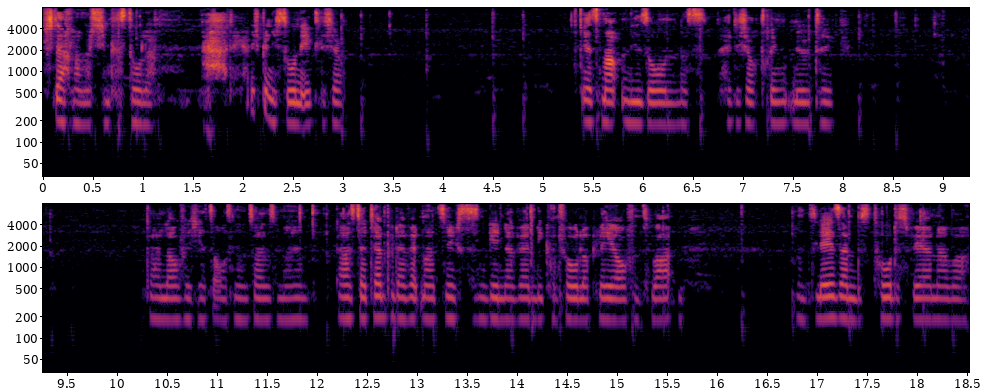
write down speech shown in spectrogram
Stachlermaschinenpistole. Ah, Digga, ich bin nicht so ein ekliger. Jetzt machen die so und das hätte ich auch dringend nötig. Da laufe ich jetzt ausnahmsweise mal hin. Da ist der Tempel, da wird man als nächstes hingehen. Da werden die Controller-Player auf uns warten. Uns Lasern des Todes werden, aber.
